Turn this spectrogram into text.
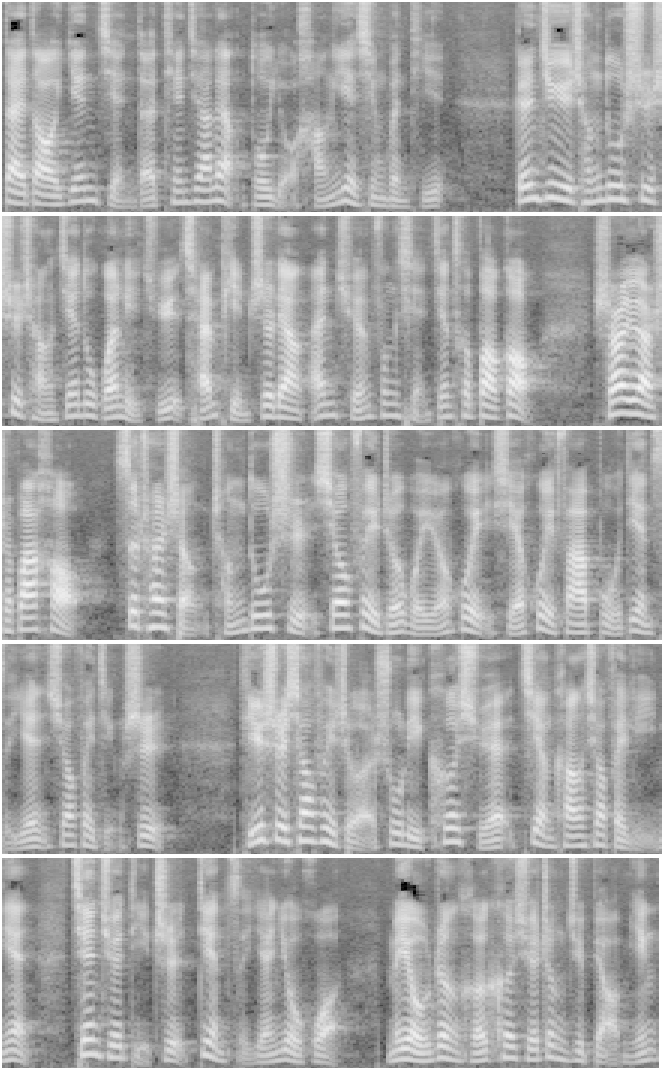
再到烟碱的添加量，都有行业性问题。根据成都市市场监督管理局产品质量安全风险监测报告，十二月二十八号，四川省成都市消费者委员会协会发布电子烟消费警示，提示消费者树立科学健康消费理念，坚决抵制电子烟诱惑。没有任何科学证据表明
